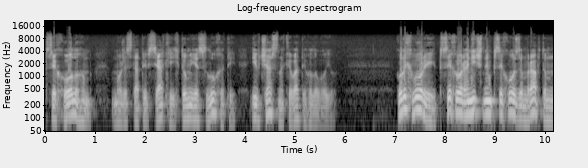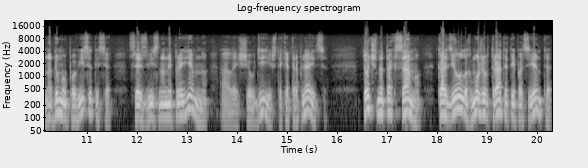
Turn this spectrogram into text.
Психологом може стати всякий, хто вміє слухати і вчасно кивати головою. Коли хворий психоорганічним психозом раптом надумав повіситися, це, звісно, неприємно, але що вдієш, таке трапляється. Точно так само кардіолог може втратити пацієнта,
